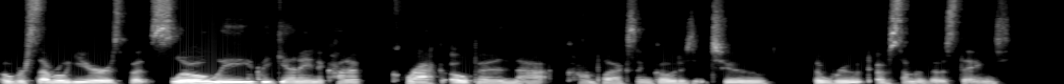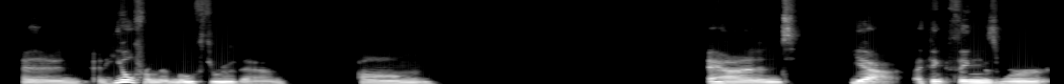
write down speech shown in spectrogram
over several years, but slowly beginning to kind of crack open that complex and go to, to the root of some of those things and and heal from them move through them. Um and yeah i think things were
